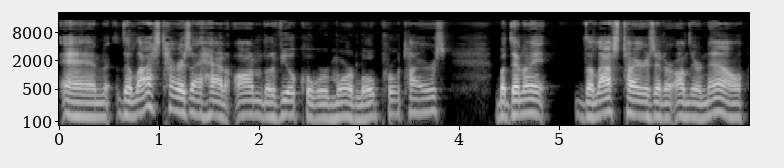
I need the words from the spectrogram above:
And the last tires I had on the vehicle were more low pro tires, but then I the last tires that are on there now,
